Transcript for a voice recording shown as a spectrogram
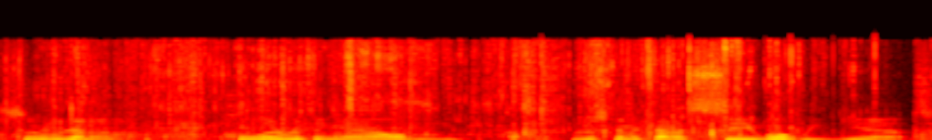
So we're going to pull everything out and we're just going to kind of see what we get.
